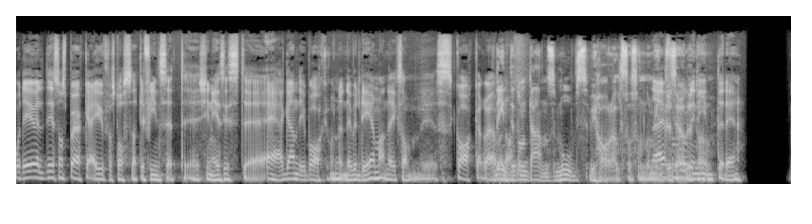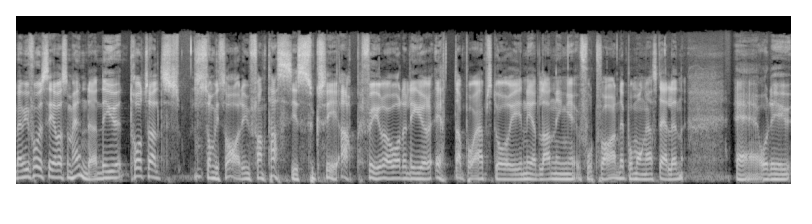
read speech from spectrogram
Och det, är väl det som spökar är ju förstås att det finns ett eh, kinesiskt eh, ägande i bakgrunden. Det är väl det man liksom eh, skakar över. Det är inte de dansmoves vi har alltså som de är intresserade av? Nej, förmodligen inte det. Men vi får väl se vad som händer. Det är ju trots allt, som vi sa, det är en fantastisk succé-app. Fyra år, den ligger etta på App Store i nedladdning fortfarande på många ställen. Eh, och det är ju,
